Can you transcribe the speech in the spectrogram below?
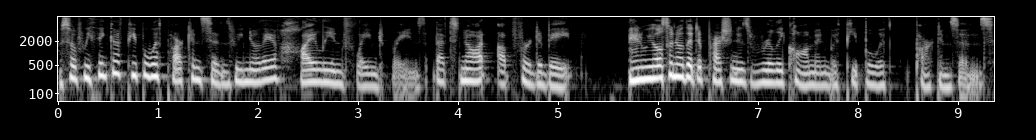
So, if we think of people with Parkinson's, we know they have highly inflamed brains. That's not up for debate. And we also know that depression is really common with people with Parkinson's.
